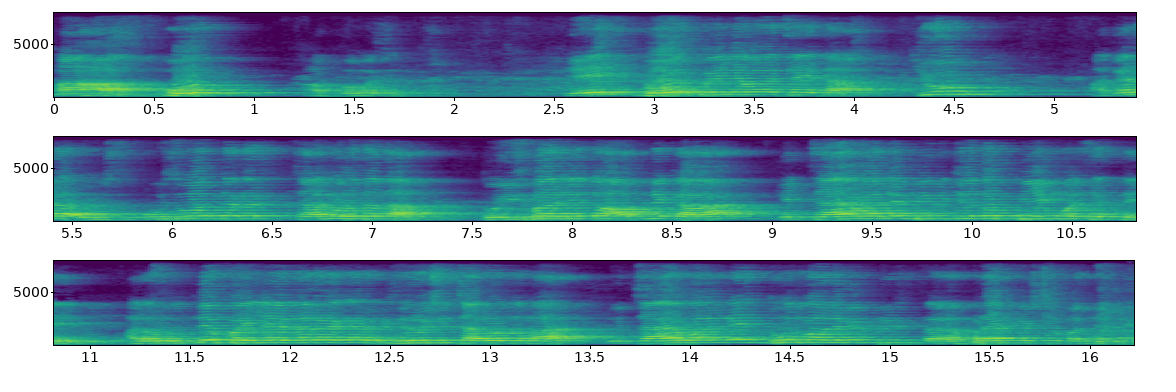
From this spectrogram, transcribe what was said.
हाँ हाँ वो आपको बचा ये बहुत पहले होना चाहिए था। क्यों? अगर उस उस वक्त अगर चालू होता था तो इस बार ये तो आपने कहा कि चाय वाले भी जो तो पीएम बन सकते हैं। अगर उतने पहले अगर अगर रिजर्वेशन चालू होता था तो चाय वाले दूध वाले भी प्राइम मिनिस्टर बनते थे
